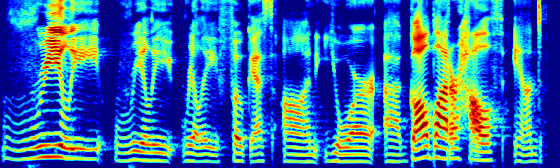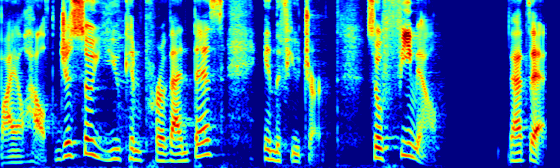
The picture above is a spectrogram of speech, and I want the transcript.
really, really, really focus on your uh, gallbladder health and bile health, just so you can prevent this in the future. So, female, that's it.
